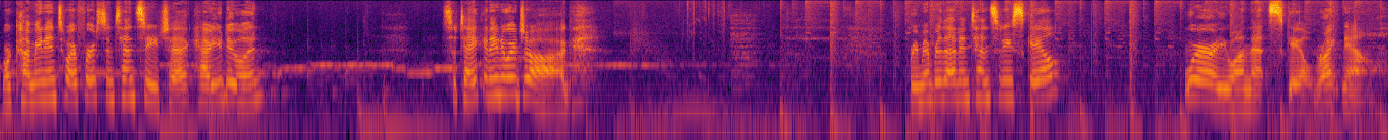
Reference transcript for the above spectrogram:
We're coming into our first intensity check. How are you doing? So take it into a jog. Remember that intensity scale? Where are you on that scale right now?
